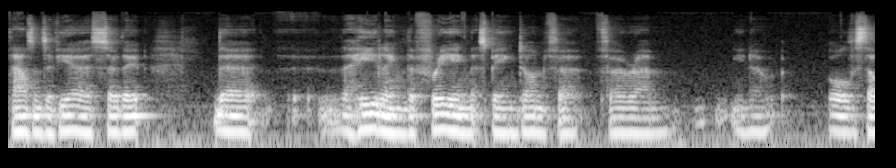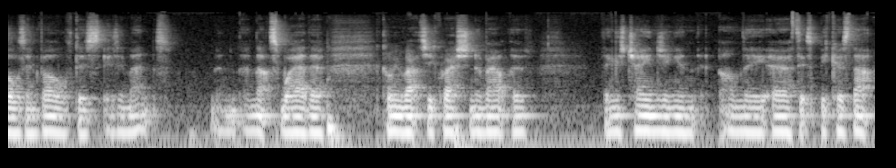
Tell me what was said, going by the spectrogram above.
thousands of years. So the the the healing the freeing that's being done for for um, you know all the souls involved is is immense. And, and that's where the coming back to your question about the things changing in on the earth it's because that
